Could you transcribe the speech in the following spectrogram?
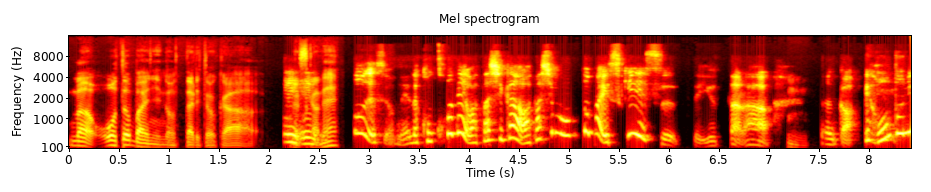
まあ、オートバイに乗ったりとかうんうんですかね。そうですよね。で、ここで私が、私もオートバイ好きですって言ったら、うんなんか、え、本当に？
